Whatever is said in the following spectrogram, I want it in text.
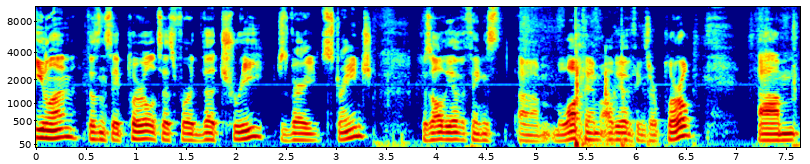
Elon doesn't say plural; it says for the tree, which is very strange because all the other things, um, Malachim, all the other things are plural. Um,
